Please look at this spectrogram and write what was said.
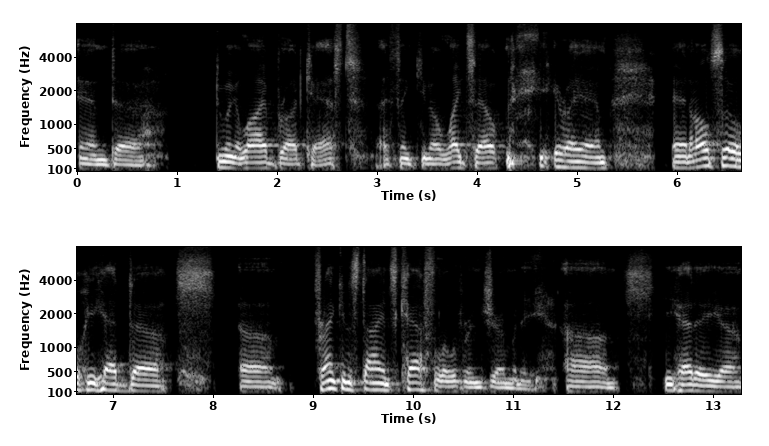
and uh, doing a live broadcast. I think, you know, lights out, here I am. And also, he had uh, uh, Frankenstein's castle over in Germany. Um, he had a, uh,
